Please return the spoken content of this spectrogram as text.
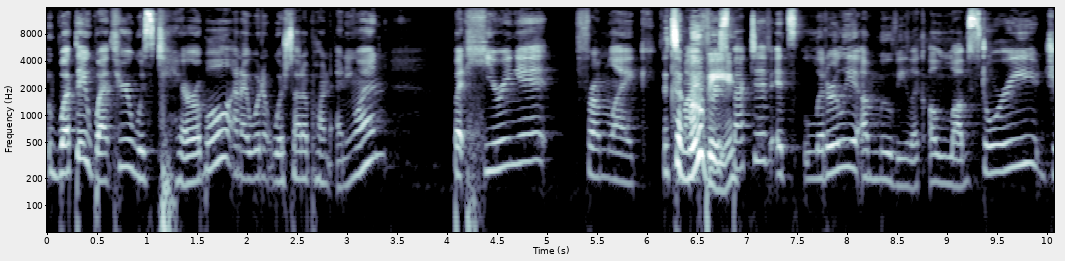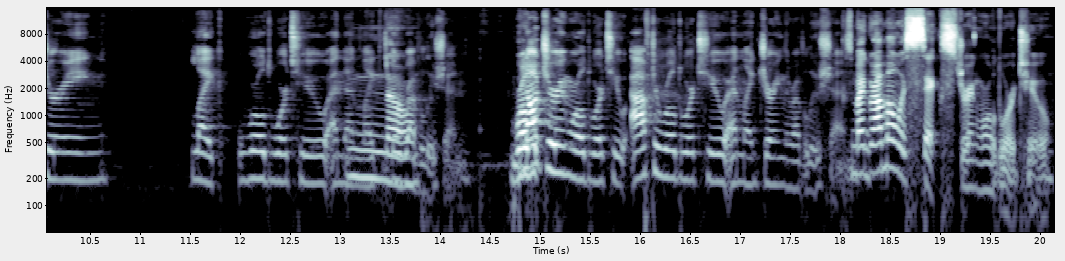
what they went through was terrible, and I wouldn't wish that upon anyone. But hearing it from like It's a my movie. perspective, it's literally a movie, like a love story during like World War II and then like No. the Revolution. World- Not during World War II, after World War II, and like during the Revolution. my grandma was six during World War II.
